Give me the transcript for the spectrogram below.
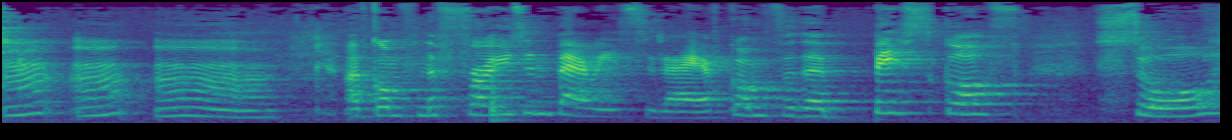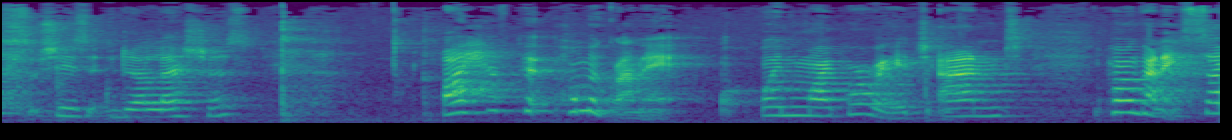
Mm -mm -mm. I've gone from the frozen berries today. I've gone for the Biscoff sauce, which is delicious. I have put pomegranate in my porridge and pomegranate is so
